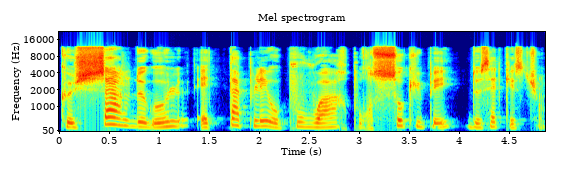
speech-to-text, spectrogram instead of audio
que Charles de Gaulle est appelé au pouvoir pour s'occuper de cette question.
